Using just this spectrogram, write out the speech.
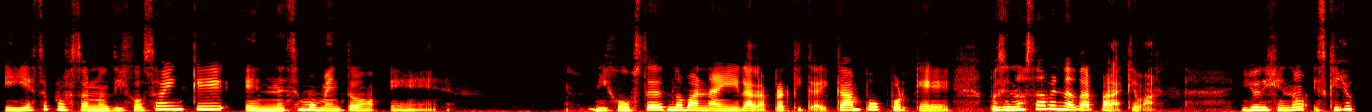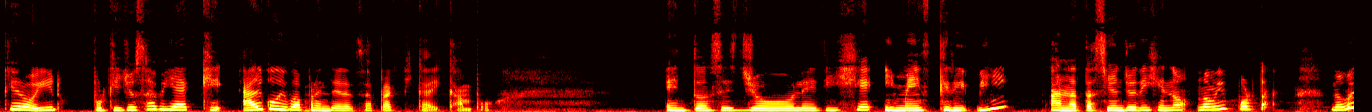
y este profesor nos dijo, ¿saben qué? En ese momento eh, dijo, ustedes no van a ir a la práctica de campo porque, pues si no saben nadar, ¿para qué van? Y yo dije, no, es que yo quiero ir porque yo sabía que algo iba a aprender de esa práctica de campo. Entonces yo le dije y me inscribí a natación, yo dije, no, no me importa, no me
